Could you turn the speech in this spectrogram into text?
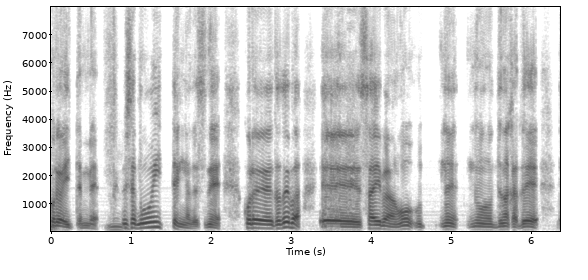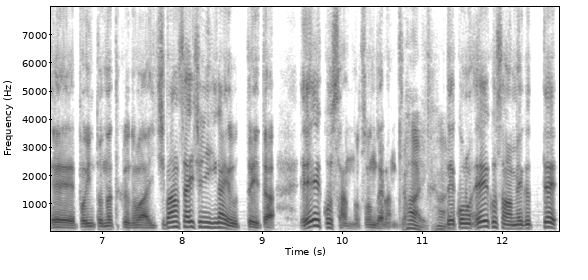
これが1点目、そしてもう1点がですねこれ例えば、えー、裁判をね、の中で、えー、ポイントになってくるのは一番最初に被害を訴えた A 子さんの存在なんですよ。はいはい、でこの A 子さんをめぐって、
